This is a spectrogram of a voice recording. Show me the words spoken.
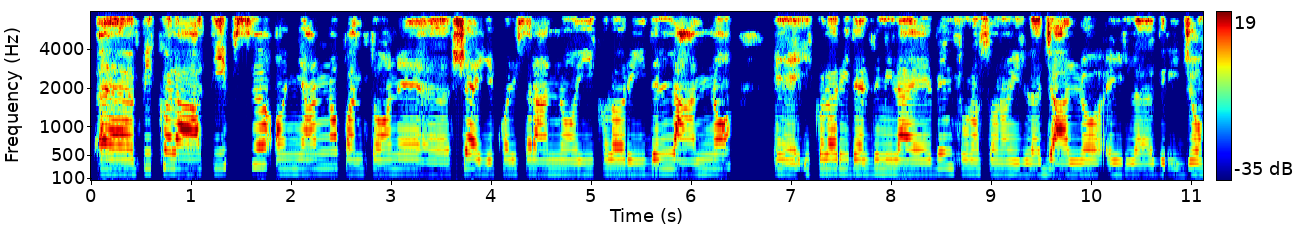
Eh, piccola tips, ogni anno Pantone eh, sceglie quali saranno i colori dell'anno e i colori del 2021 sono il giallo e il grigio.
